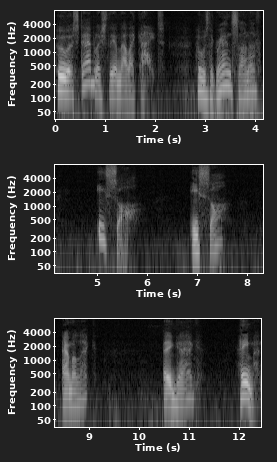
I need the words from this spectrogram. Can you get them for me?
who established the Amalekites, who was the grandson of Esau. Esau, Amalek, Agag, Haman.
